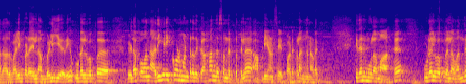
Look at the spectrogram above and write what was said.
அதாவது வழிப்படை எல்லாம் வெளியேறி உடல் வெப்ப இழப்பை வந்து அதிகரிக்கணுமன்றதுக்காக அந்த சந்தர்ப்பத்தில் அப்படியான செயற்பாடுகள் அங்கே நடக்கும். இதன் மூலமாக உடல் வெப்பநிலை வந்து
